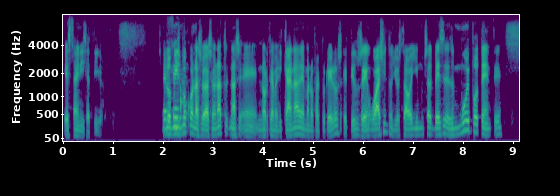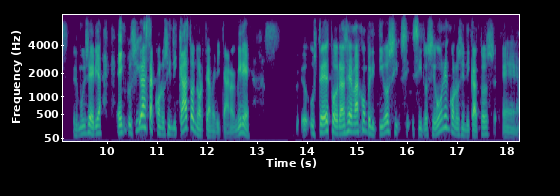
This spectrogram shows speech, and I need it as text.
esta iniciativa. Lo mismo con la Asociación eh, Norteamericana de Manufactureros que sucede en Washington. Yo he estado allí muchas veces, es muy potente, es muy seria, e inclusive hasta con los sindicatos norteamericanos. Mire, ustedes podrán ser más competitivos si, si, los se unen con los sindicatos eh,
